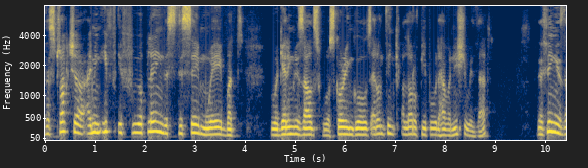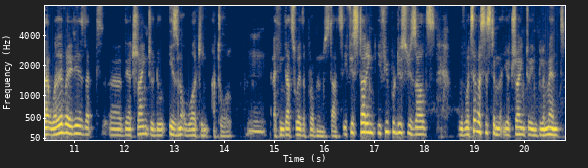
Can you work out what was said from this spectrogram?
the structure. I mean, if if we were playing this the same way, but we were getting results, we were scoring goals, I don't think a lot of people would have an issue with that. The thing is that whatever it is that uh, they're trying to do is not working at all. Mm, I think that's where the problem starts. If you're starting, if you produce results with whatever system that you're trying to implement,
